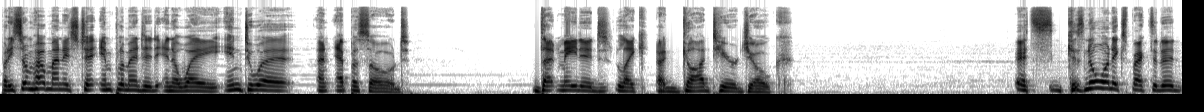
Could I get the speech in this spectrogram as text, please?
but he somehow managed to implement it in a way into a an episode that made it like a god tier joke. It's because no one expected it.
